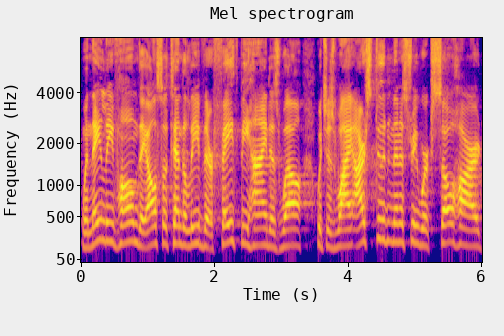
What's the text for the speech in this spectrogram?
when they leave home, they also tend to leave their faith behind as well, which is why our student ministry works so hard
